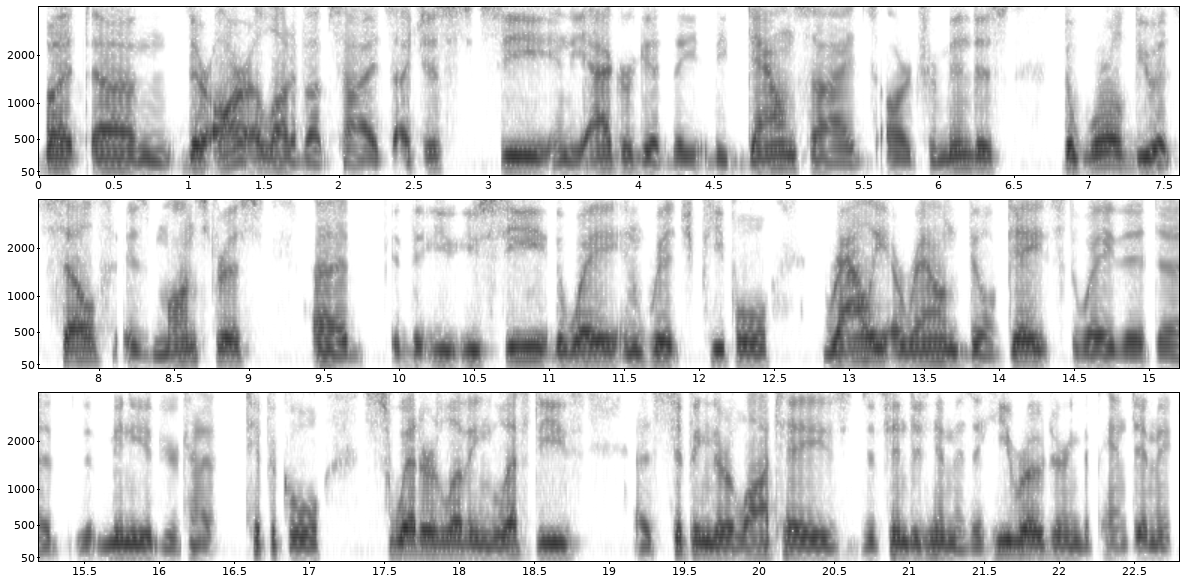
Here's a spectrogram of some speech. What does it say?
But um, there are a lot of upsides. I just see in the aggregate the the downsides are tremendous. The worldview itself is monstrous. Uh, you you see the way in which people rally around Bill Gates, the way that, uh, that many of your kind of typical sweater loving lefties uh, sipping their lattes defended him as a hero during the pandemic,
